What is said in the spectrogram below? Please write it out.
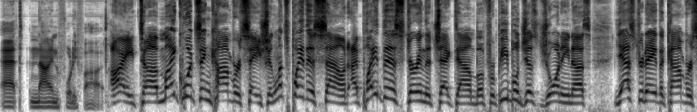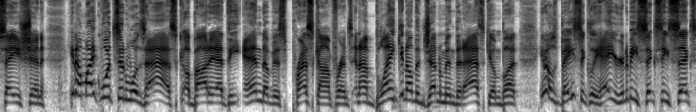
at nine forty-five. All right, uh, Mike Woodson conversation. Let's play this sound. I played this during the check down, but for people just joining us, yesterday the conversation, you know, Mike Woodson was asked about it at the end of his press conference, and I'm blanking on the gentleman that asked him, but, you know, it's basically, hey, you're going to be 66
